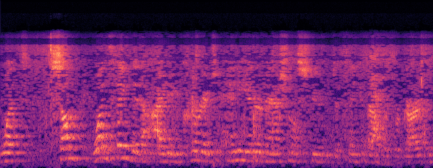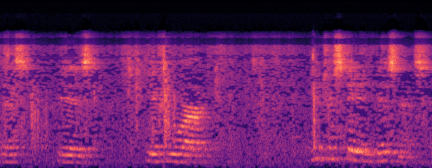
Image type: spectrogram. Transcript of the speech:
what some, one thing that I'd encourage any international student to think about with regard to this is if you're interested in business,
